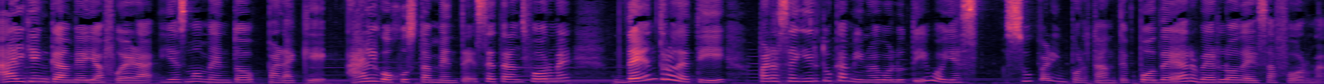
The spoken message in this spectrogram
alguien cambie allá afuera y es momento para que algo justamente se transforme dentro de ti para seguir tu camino evolutivo y es súper importante poder verlo de esa forma.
